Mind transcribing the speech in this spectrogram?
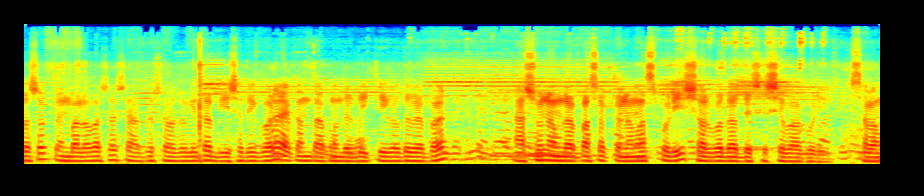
দর্শক প্রেম ভালোবাসা সাহায্য সহযোগিতা বিয়ে শাদী করা একান্ত আপনাদের ব্যক্তিগত ব্যাপার। আসুন আমরা পাঁচ ওয়াক্ত নামাজ পড়ি সর্বদা দেশের সেবা করি। সালাম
